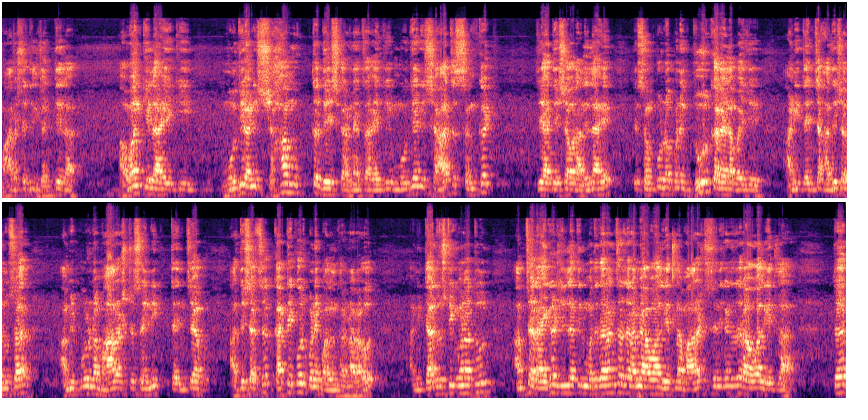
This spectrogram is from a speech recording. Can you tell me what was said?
महाराष्ट्रातील जनतेला आवाहन केलं आहे की मोदी आणि शहामुक्त देश करण्याचा आहे जे मोदी आणि शहाचं संकट जे या देशावर आलेलं आहे ते संपूर्णपणे दूर करायला पाहिजे. आणि त्यांच्या आदेशानुसार आम्ही पूर्ण महाराष्ट्र सैनिक त्यांच्या आदेशाचं काटेकोरपणे पालन करणार आहोत. आणि त्या दृष्टिकोनातून आमच्या रायगड जिल्ह्यातील मतदारांचा जर आम्ही अहवाल घेतला महाराष्ट्र सैनिकांचा जर अहवाल घेतला तर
